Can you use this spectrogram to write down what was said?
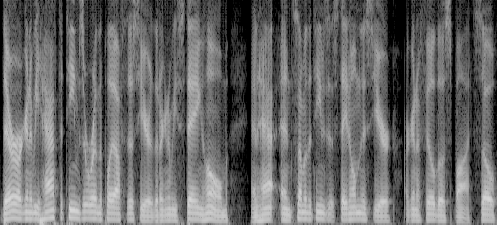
there are going to be half the teams that were in the playoffs this year that are going to be staying home, and ha- and some of the teams that stayed home this year are going to fill those spots. So,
